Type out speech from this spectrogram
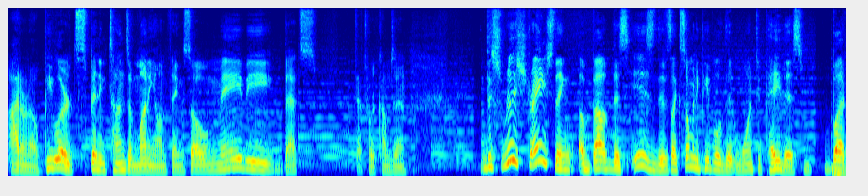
I don't know. People are spending tons of money on things, so maybe that's that's where it comes in this really strange thing about this is there's like so many people that want to pay this, but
